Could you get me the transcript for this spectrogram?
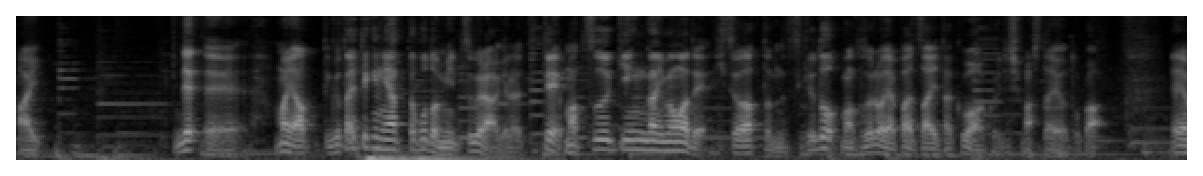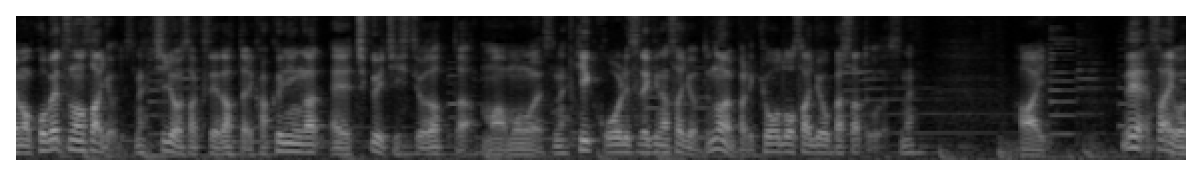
はい。で、えーまあ、や具体的にやったことを3つぐらい挙げられてて、まあ、通勤が今まで必要だったんですけど、まあ、それをやっぱり在宅ワークにしましたよとか、えー、まあ個別の作業ですね、資料作成だったり確認が、えー、逐一必要だったまあものですね、非効率的な作業っていうのはやっぱり共同作業化したということですね。はい。で、最後、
